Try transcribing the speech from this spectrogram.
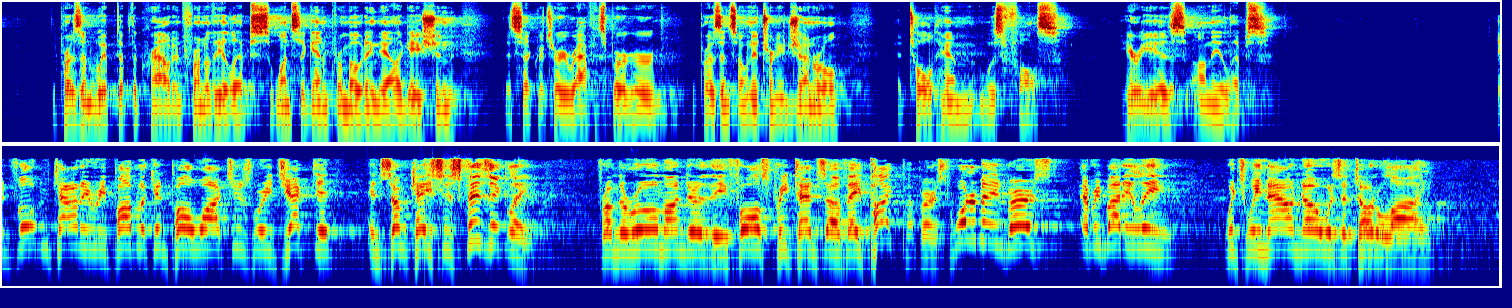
The president whipped up the crowd in front of the ellipse, once again promoting the allegation that Secretary Raffensperger, the president's own attorney general, had told him was false. Here he is on the ellipse. In Fulton County, Republican poll watchers were ejected, in some cases physically, from the room under the false pretense of a pipe burst, water main burst, everybody leave, which we now know was a total lie.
